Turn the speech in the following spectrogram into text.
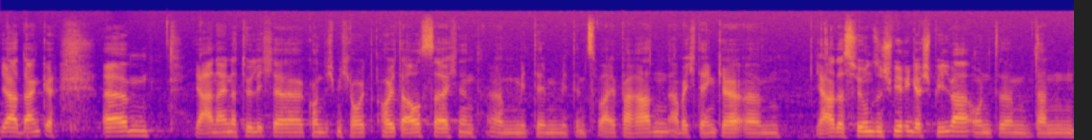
Ja, danke. Ähm, ja, nein, natürlich äh, konnte ich mich heut, heute auszeichnen ähm, mit, dem, mit den zwei Paraden, aber ich denke, ähm, ja, dass für uns ein schwieriger Spiel war und ähm, dann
